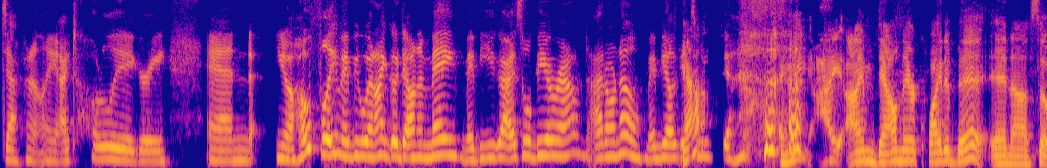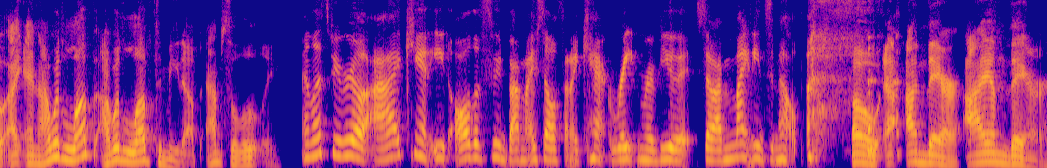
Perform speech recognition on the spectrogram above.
Definitely. I totally agree. And, you know, hopefully maybe when I go down in May, maybe you guys will be around. I don't know. Maybe I'll get yeah. to meet you. hey, I, I'm down there quite a bit. And uh, so I, and I would love, I would love to meet up. Absolutely. And let's be real, I can't eat all the food by myself and I can't rate and review it. So I might need some help. oh, I'm there. I am there.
